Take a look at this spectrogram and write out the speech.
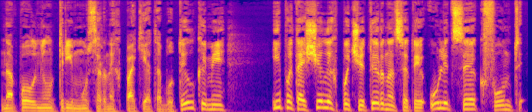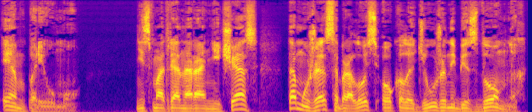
наполнил три мусорных пакета бутылками и потащил их по 14-й улице к фунт Эмпориуму. Несмотря на ранний час, там уже собралось около дюжины бездомных,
